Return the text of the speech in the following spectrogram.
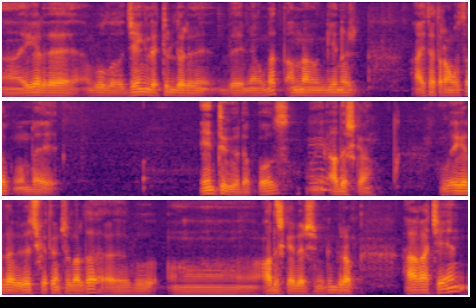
эгерде бул жеңил эле түрлөрү эме кылынат андан кийин айта турган болсок мындай энтигүү деп коебуз одышка эгерде өсүп кеткен учурларда бул одышка бериши мүмкүн бирок ага чейин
